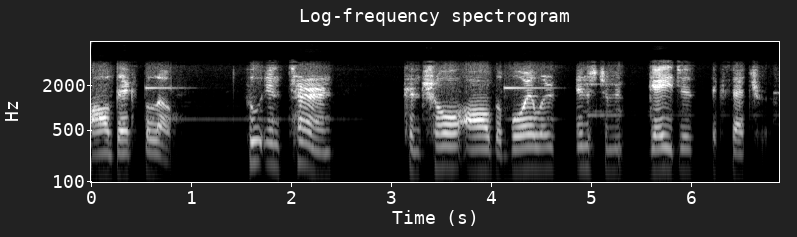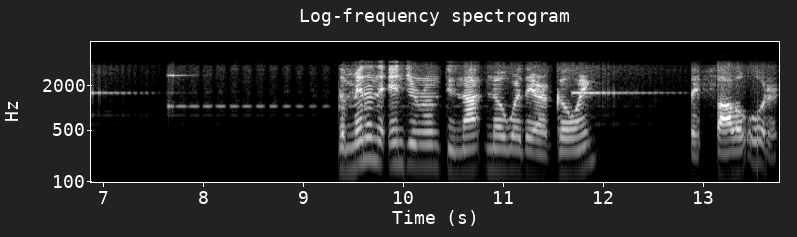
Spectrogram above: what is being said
all decks below, who in turn control all the boilers, instruments, gauges, etc. The men in the engine room do not know where they are going, they follow orders.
